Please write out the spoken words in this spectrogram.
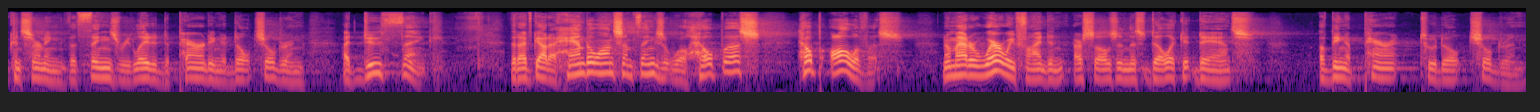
concerning the things related to parenting adult children, I do think that I've got a handle on some things that will help us, help all of us, no matter where we find in ourselves in this delicate dance of being a parent to adult children.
